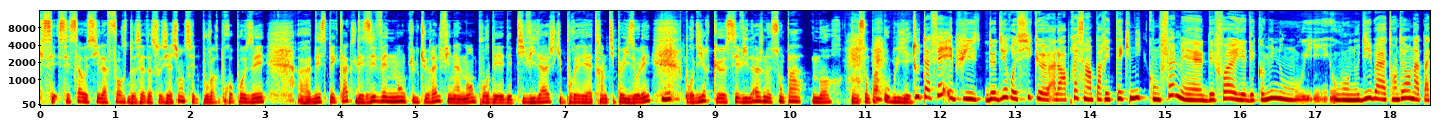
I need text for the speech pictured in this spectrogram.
C'est ça aussi la force de cette association, c'est de pouvoir proposer euh, des spectacles, des événements culturels finalement pour des, des, petits villages qui pourraient être un petit peu isolés, pour dire que ces villages ne sont pas morts, ils ne sont pas oubliés. Tout à fait, et puis de dire aussi que, alors après c'est un pari technique qu'on fait, mais des fois il y a des communes où, où on nous dit bah attendez on n'a pas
